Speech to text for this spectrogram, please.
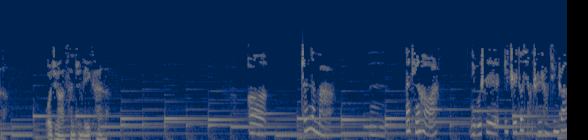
了，我就要参军离开了。呃，真的吗？嗯，那挺好啊。你不是一直都想穿上军装？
